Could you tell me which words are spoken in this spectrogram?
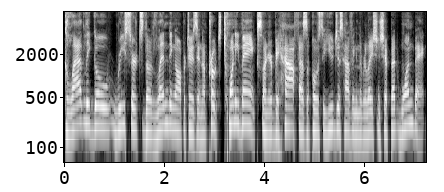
gladly go research the lending opportunities and approach 20 banks on your behalf as opposed to you just having the relationship at one bank.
